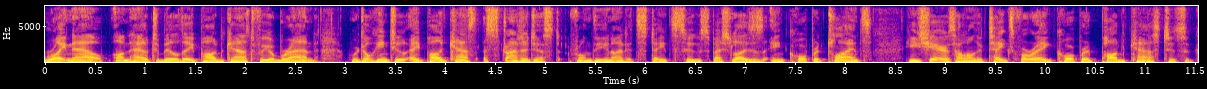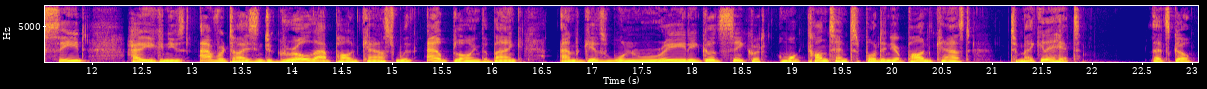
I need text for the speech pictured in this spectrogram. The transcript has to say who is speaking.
Speaker 1: Right now, on how to build a podcast for your brand, we're talking to a podcast strategist from the United States who specializes in corporate clients. He shares how long it takes for a corporate podcast to succeed, how you can use advertising to grow that podcast without blowing the bank, and gives one really good secret on what content to put in your podcast to make it a hit. Let's go.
